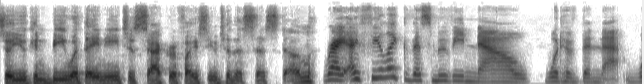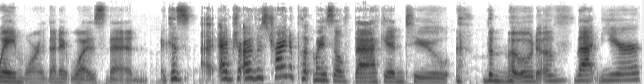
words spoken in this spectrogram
so you can be what they need to sacrifice you to the system Right. I feel like this movie now would have been that way more than it was then. Because I, I'm tr- I was trying to put myself back into the mode of that year.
